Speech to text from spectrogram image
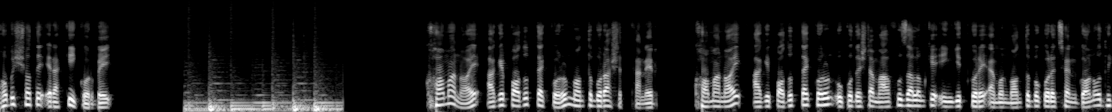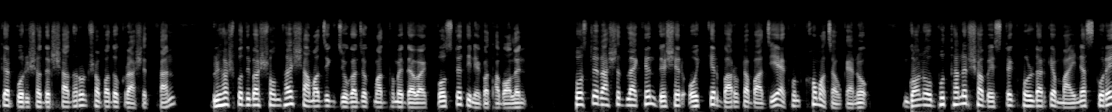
ভবিষ্যতে এরা কি করবে? ক্ষমা নয়, আগে পদত্যাগ করুন মন্তব্য রাশেদ খানের। ক্ষমা নয়, আগে পদত্যাগ করুন। উপদেষ্টা মাহফুজ আলমকে ইঙ্গিত করে এমন মন্তব্য করেছেন গণ অধিকার পরিষদের সাধারণ সম্পাদক রাশেদ খান। বৃহস্পতিবার সন্ধ্যায় সামাজিক যোগাযোগ মাধ্যমে দেওয়া এক পোস্টে তিনি কথা বলেন। পোস্টে রাশেদ লেখেন, দেশের ঐক্যের বারোটা বাজিয়ে এখন ক্ষমা চাও কেন? গণ অভ্যুত্থানের সব স্টেক হোল্ডারকে মাইনাস করে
